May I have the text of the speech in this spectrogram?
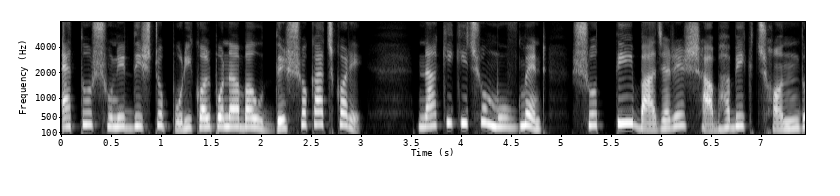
এত সুনির্দিষ্ট পরিকল্পনা বা উদ্দেশ্য কাজ করে? নাকি কিছু মুভমেন্ট সত্যিই বাজারের স্বাভাবিক ছন্দ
